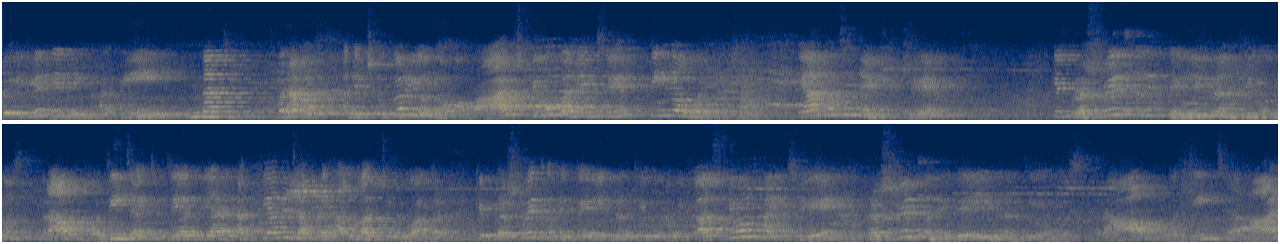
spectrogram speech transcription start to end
તો એટલે તે દેખાતી નથી. બરાબર? અને છોકરીઓનો અવાજ કેવો બને છે? તીનો બને છે. ત્યાર પછી નેક્સ્ટ છે કે પ્રશ્વેત અને તૈલી ગ્રંથિઓનો સ્ત્રાવ વધી જાય છે. જે અત્યારે અત્યારે જ આપણે હાલમાં જ જોયું આગળ કે પ્રશ્વેત અને તૈલી ગ્રંથિઓનો વિકાસ કેવો થાય છે? પ્રશ્વેત અને તૈલી ગ્રંથિઓનો સ્ત્રાવ વધી જાય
